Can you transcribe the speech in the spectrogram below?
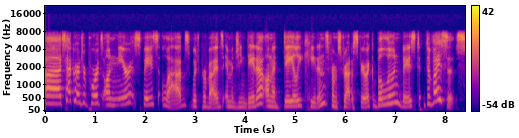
Uh, TechCrunch reports on Near Space Labs, which provides imaging data on a daily cadence from stratospheric balloon based devices.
